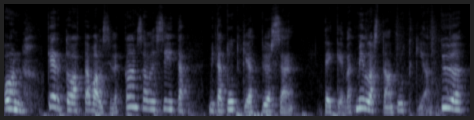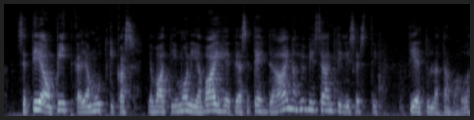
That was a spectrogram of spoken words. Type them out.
on kertoa tavallisille kansalle siitä, mitä tutkijat työssään tekevät. Millaista on tutkijan työ? Se tie on pitkä ja mutkikas ja vaatii monia vaiheita ja se tehdään aina hyvin säntillisesti tietyllä tavalla.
